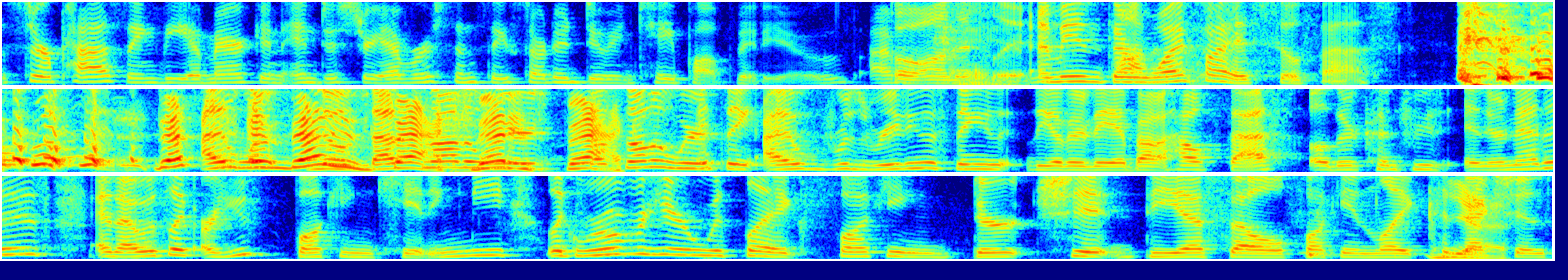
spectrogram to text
surpassing the American industry ever since they started doing K-pop videos. I'm Oh, sorry. honestly, I mean their Honestly. Wi-Fi is so fast. that's I learned and that no, is that's facts. not a That weird. is facts. That's not a weird thing. I was reading this thing the other day about how fast other countries' internet is, and I was like, "Are you fucking kidding me? Like we're over here with like fucking dirt shit DSL fucking like connections,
